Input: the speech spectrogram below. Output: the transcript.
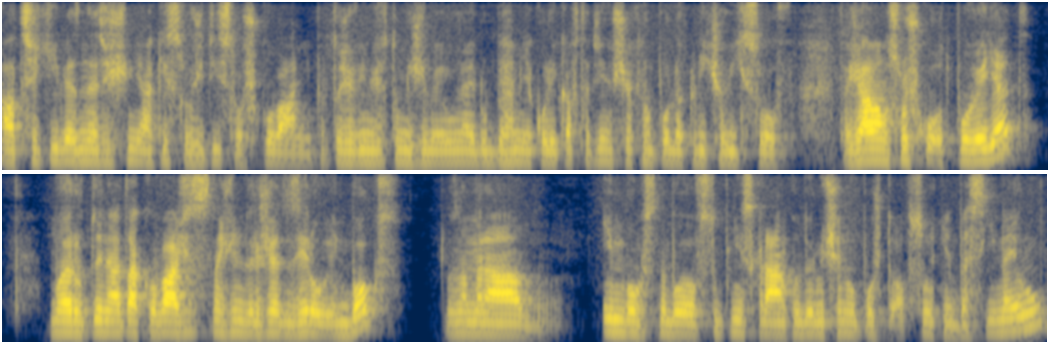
A třetí věc, neřeším nějaký složitý složkování, protože vím, že v tom Gmailu najdu během několika vteřin všechno podle klíčových slov. Takže já mám složku odpovědět. Moje rutina je taková, že se snažím držet zero inbox, to znamená inbox nebo vstupní schránku doručenou poštu absolutně bez e-mailu.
